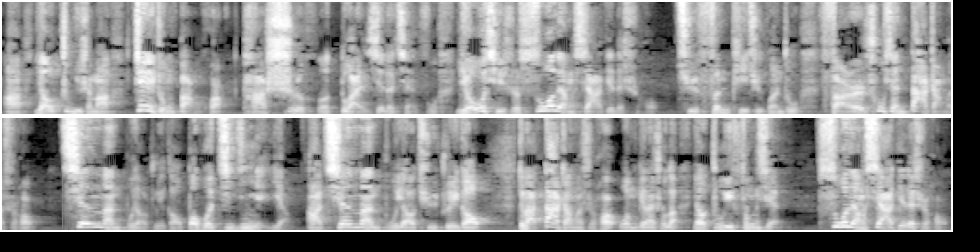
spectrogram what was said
啊，要注意什么？这种板块它适合短线的潜伏，尤其是缩量下跌的时候去分批去关注，反而出现大涨的时候。千万不要追高，包括基金也一样啊，千万不要去追高，对吧？大涨的时候，我们刚才说了要注意风险；缩量下跌的时候，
